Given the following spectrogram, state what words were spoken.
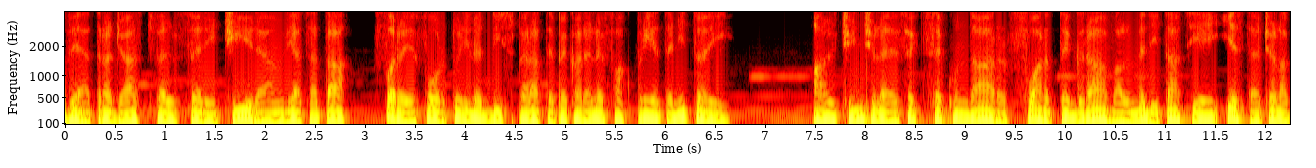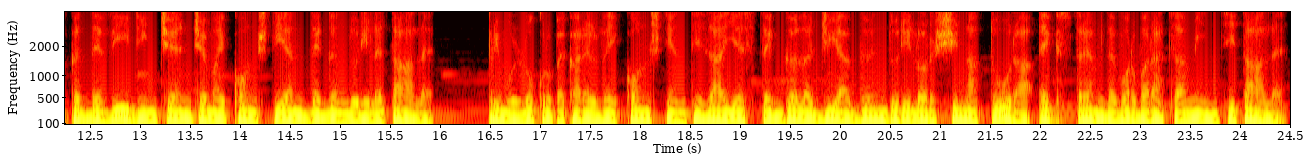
Vei atrage astfel fericirea în viața ta, fără eforturile disperate pe care le fac prietenii tăi. Al cincilea efect secundar, foarte grav al meditației, este acela că devii din ce în ce mai conștient de gândurile tale – Primul lucru pe care îl vei conștientiza este gălăgia gândurilor și natura extrem de vorbăreață a minții tale.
